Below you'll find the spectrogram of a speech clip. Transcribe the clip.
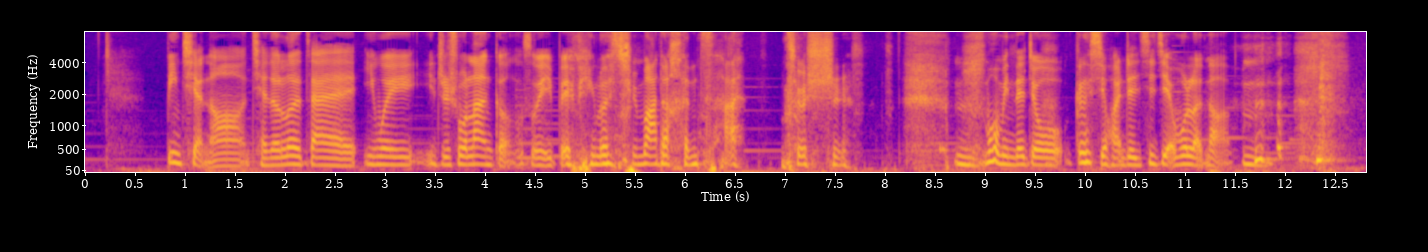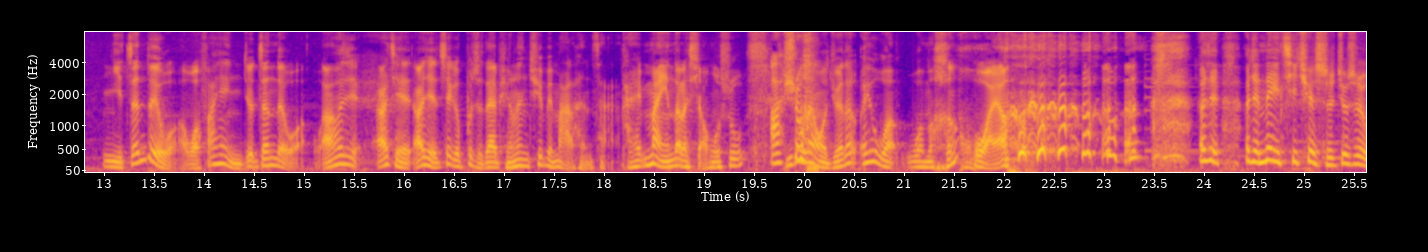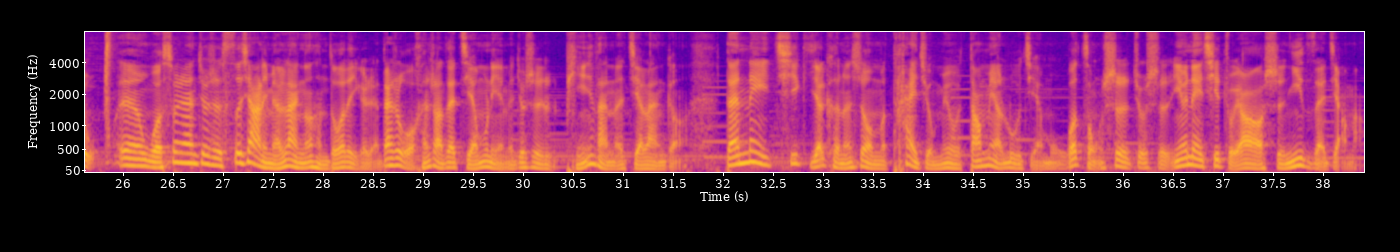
并且呢，钱德勒在因为一直说烂梗，所以被评论区骂得很惨，就是，嗯，莫名的就更喜欢这期节目了呢，嗯。你针对我，我发现你就针对我，而且而且而且这个不止在评论区被骂的很惨，还蔓延到了小红书啊！是让我觉得，哎，我我们很火呀！而且而且那一期确实就是，嗯，我虽然就是私下里面烂梗很多的一个人，但是我很少在节目里面就是频繁的接烂梗。但那一期也可能是我们太久没有当面录节目，我总是就是因为那期主要是妮子在讲嘛。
